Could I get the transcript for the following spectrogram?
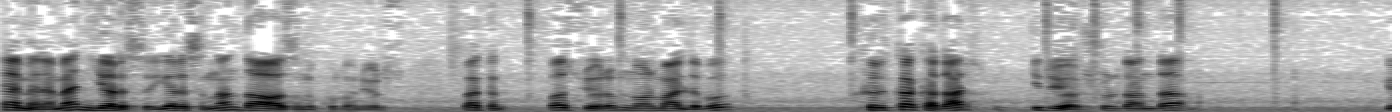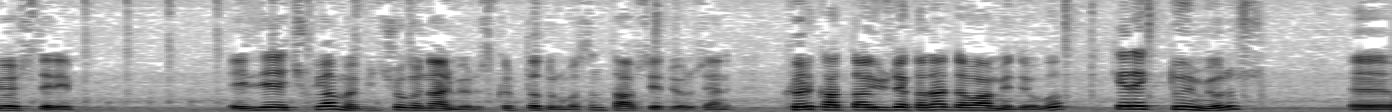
hemen hemen yarısı, yarısından daha azını kullanıyoruz. Bakın basıyorum normalde bu 40'a kadar gidiyor. Şuradan da göstereyim. 50'ye çıkıyor ama biz çok önermiyoruz. 40'ta durmasını tavsiye ediyoruz. Yani 40 hatta 100'e kadar devam ediyor bu. Gerek duymuyoruz. Ee,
